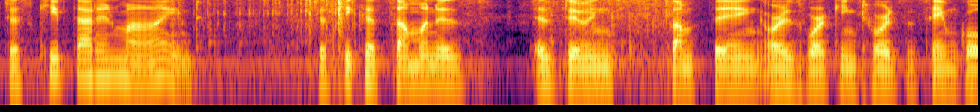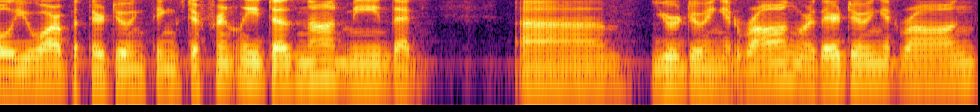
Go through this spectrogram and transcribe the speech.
just keep that in mind. Just because someone is is doing something or is working towards the same goal you are, but they're doing things differently, does not mean that um, you're doing it wrong or they're doing it wrong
